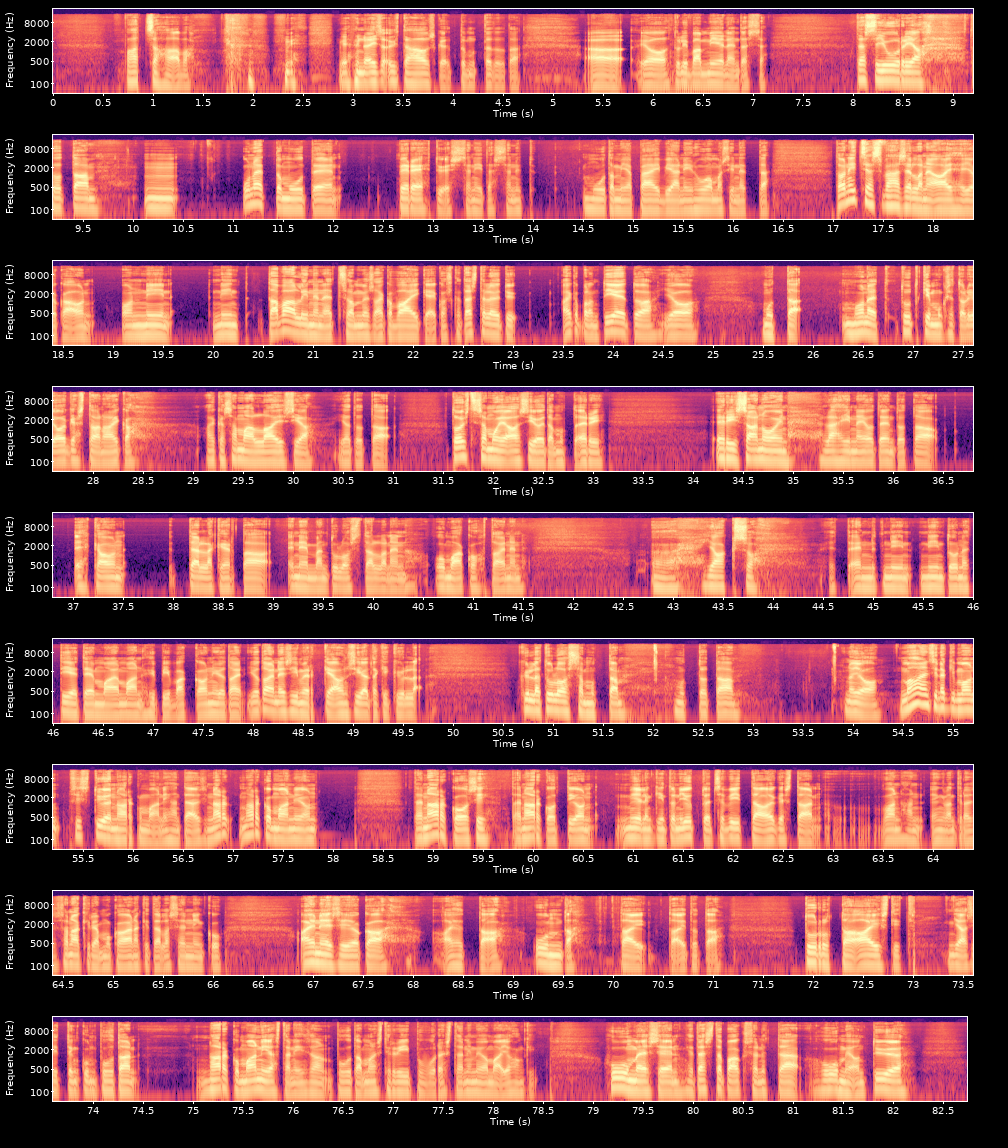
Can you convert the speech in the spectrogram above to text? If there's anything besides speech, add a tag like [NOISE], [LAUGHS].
vatsahaava. [LAUGHS] no ei se ole yhtä hauska juttu, mutta tota, uh, joo, tuli vaan mieleen tässä, tässä juuri. Ja tota, mm, unettomuuteen perehtyessäni tässä nyt muutamia päiviä, niin huomasin, että tämä on itse asiassa vähän sellainen aihe, joka on, on niin, niin tavallinen, että se on myös aika vaikea, koska tästä löytyy aika paljon tietoa, joo, mutta monet tutkimukset oli oikeastaan aika, aika samanlaisia ja tota, toisti samoja asioita, mutta eri, eri sanoin lähinnä, joten tota, ehkä on tällä kertaa enemmän tulossa tällainen omakohtainen ö, jakso, että en nyt niin, niin tuonne tieteen maailmaan hypi, vaikka on jotain, jotain esimerkkejä on sieltäkin kyllä, kyllä tulossa, mutta, mutta tota, no joo. Mä oon ensinnäkin, mä oon siis työnarkomaani ihan täysin. Nar- narkomaani on, tai narkoosi, tai narkootti on mielenkiintoinen juttu, että se viittaa oikeastaan vanhan englantilaisen sanakirjan mukaan ainakin tällaisen niin kuin aineeseen, joka aiheuttaa unta tai, tai tota, turruttaa aistit. Ja sitten kun puhutaan narkomaniasta, niin se on, puhutaan monesti riippuvuudesta nimenomaan johonkin huumeeseen. Ja tässä tapauksessa nyt tämä huume on työ.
